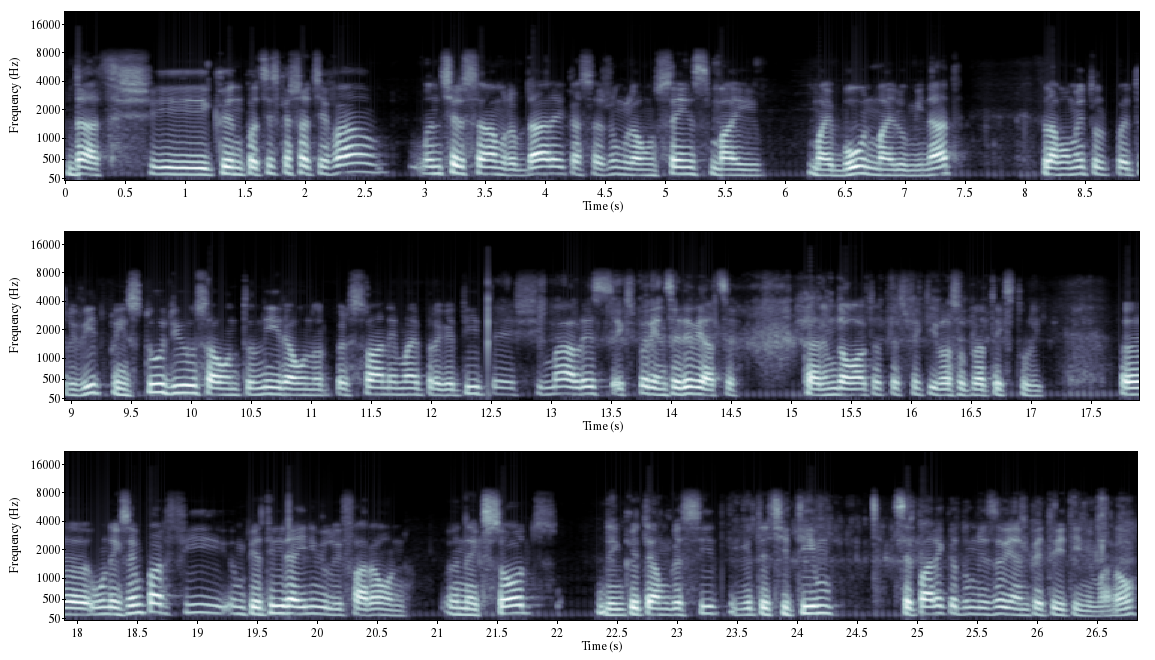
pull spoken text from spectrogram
Da, și când pățesc așa ceva, încerc să am răbdare ca să ajung la un sens mai, mai bun, mai luminat la momentul potrivit, prin studiu sau întâlnirea unor persoane mai pregătite și mai ales experiențe de viață, care îmi dau o altă perspectivă asupra textului. Uh, un exemplu ar fi împietrirea inimii lui Faraon. În Exod, din câte am găsit, din câte citim, se pare că Dumnezeu i-a împietrit inima, nu?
